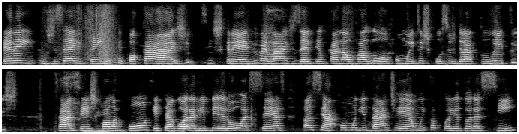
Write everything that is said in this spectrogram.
Peraí, Gisele, tem o Pipoca Ágil, se inscreve, vai lá. Gisele tem o canal Valor, com muitos cursos gratuitos, sabe? Sim. Tem a Escola Conquer, que agora liberou acesso. Então, assim, a comunidade é muito acolhedora, sim.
